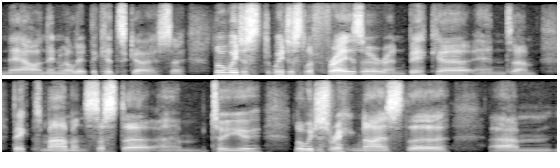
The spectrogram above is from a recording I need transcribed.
now, and then we'll let the kids go. So, Lord, we just we just lift Fraser and Becca and um, Becca's mum and sister um, to you. Lord, we just recognise the um,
